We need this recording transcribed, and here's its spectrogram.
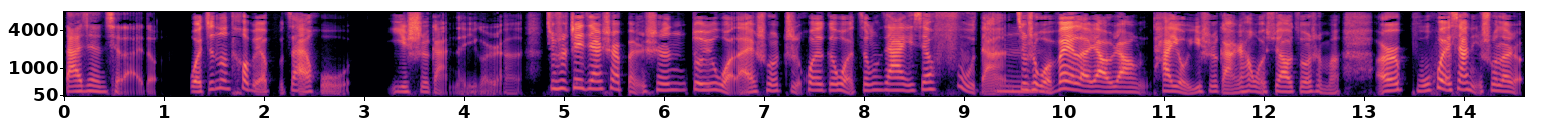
搭建起来的。我真的特别不在乎仪式感的一个人，就是这件事儿本身对于我来说只会给我增加一些负担。就是我为了要让他有仪式感，然后我需要做什么，而不会像你说的。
